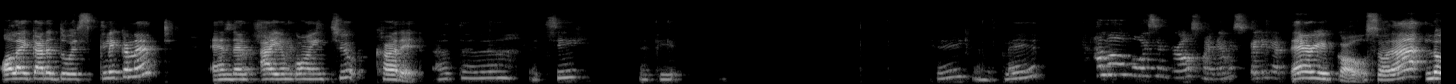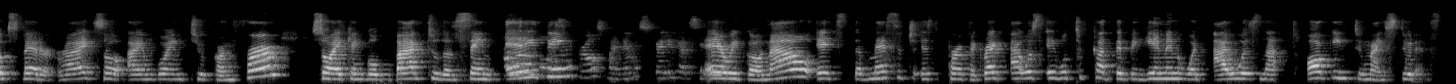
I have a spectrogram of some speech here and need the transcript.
All I gotta do is click on it and then I am going to cut it. Let's see if you. Okay, let me play it. Hello, boys and girls. My name is Feli. Gar- There you go. So that looks better, right? So I am going to confirm so I can go back to the same editing. Girls, my name is Feli Garcia. There we go. Now it's the message is perfect, right? I was able to cut the beginning when I was not talking to my students.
